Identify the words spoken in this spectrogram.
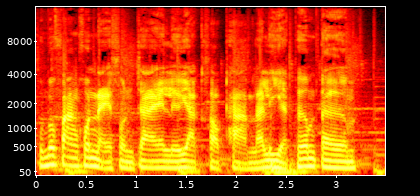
คุณผู้ฟังคนไหนสนใจหรืออยากสอบถามรายละเอียดเพิ่มเติม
